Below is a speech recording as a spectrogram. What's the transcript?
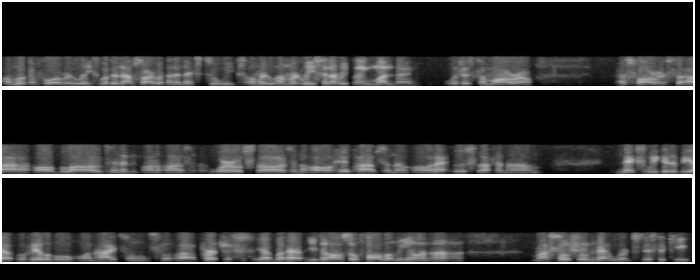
I'm looking for a release within. I'm sorry, within the next two weeks. I'm re- I'm releasing everything Monday, which is tomorrow. As far as uh, all blogs and on uh, World Stars and the all hip hops and the, all that good stuff, and um, next week it'll be up available on iTunes for uh, purchase. Yeah, but uh, you can also follow me on uh, my social networks just to keep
